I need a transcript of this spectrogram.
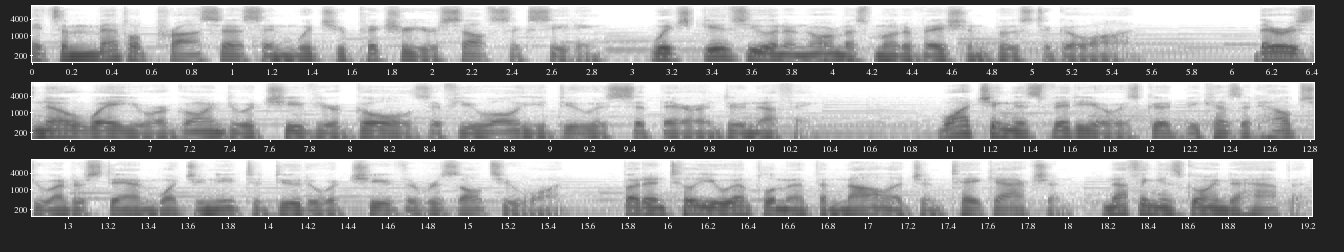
it's a mental process in which you picture yourself succeeding, which gives you an enormous motivation boost to go on. There is no way you are going to achieve your goals if you all you do is sit there and do nothing. Watching this video is good because it helps you understand what you need to do to achieve the results you want, but until you implement the knowledge and take action, nothing is going to happen.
